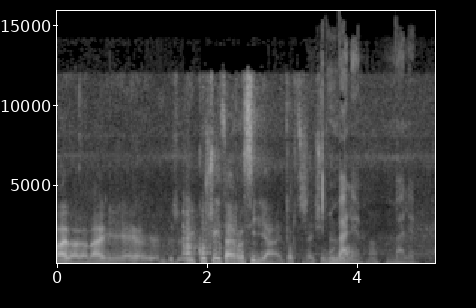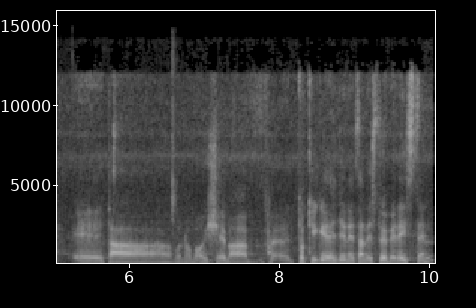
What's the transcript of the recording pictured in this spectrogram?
Bai, bai, bai, bai. E, ikusi eta errezila etortze zaizu burua. Bale, bale. Eta, bueno, ba, hoxe, ba, toki genetan ez du bereizten,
